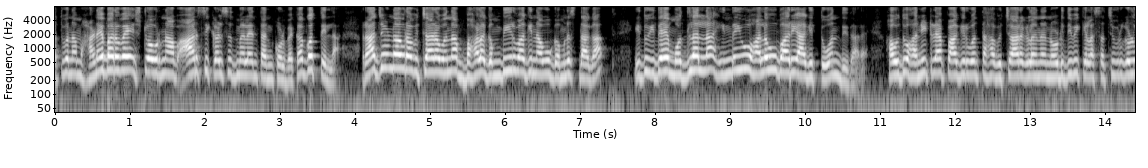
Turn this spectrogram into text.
ಅಥವಾ ನಮ್ಮ ಹಣೆ ಬರವೇ ಇಷ್ಟು ಅವ್ರನ್ನ ಆರಿಸಿ ಕಳಿಸಿದ ಮೇಲೆ ಅಂತ ಅಂದ್ಕೊಳ್ಬೇಕಾ ಗೊತ್ತಿಲ್ಲ. ರಾಜಣ್ಣ ಅವರ ವಿಚಾರವನ್ನ ಬಹಳ ಗಂಭೀರವಾಗಿ ನಾವು ಗಮನಿಸಿದಾಗ ಇದು ಇದೇ ಮೊದಲಲ್ಲ, ಹಿಂದೆಯೂ ಹಲವು ಬಾರಿ ಆಗಿತ್ತು ಅಂದಿದ್ದಾರೆ. ಹೌದು, ಹನಿ ಟ್ರ್ಯಾಪ್ ಆಗಿರುವಂತಹ ವಿಚಾರಗಳನ್ನು ನೋಡಿದ್ದೀವಿ ಕೆಲ ಸಚಿವರುಗಳು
